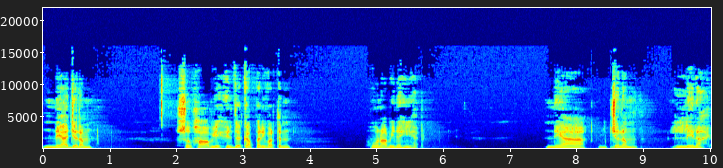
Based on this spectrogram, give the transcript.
नया जन्म स्वभाव या हृदय का परिवर्तन होना भी नहीं है। नया जन्म लेना है।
